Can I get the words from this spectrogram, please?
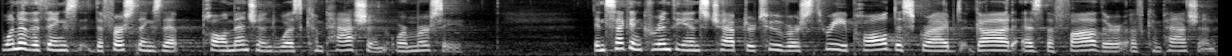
One of the things, the first things that Paul mentioned was compassion or mercy. In 2 Corinthians chapter 2 verse 3, Paul described God as the father of compassion.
